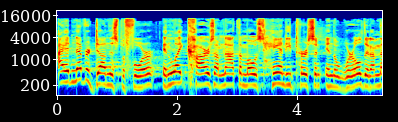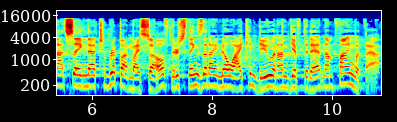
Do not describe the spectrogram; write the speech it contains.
I had never done this before. And like cars, I'm not the most handy person in the world. And I'm not saying that to rip on myself. There's things that I know I can do and I'm gifted at, and I'm fine with that.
